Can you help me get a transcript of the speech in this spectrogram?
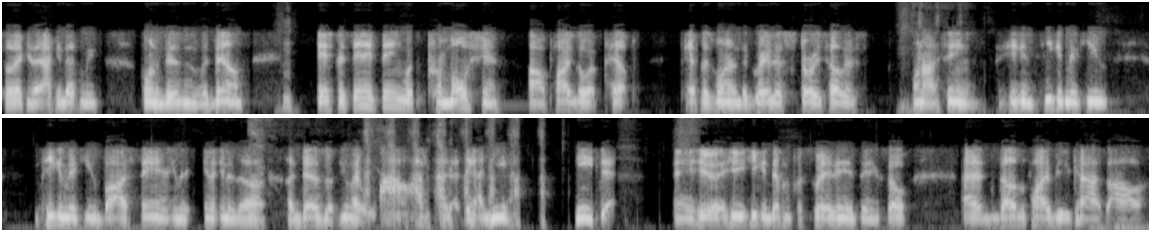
so they can I can definitely go into business with them. If it's anything with promotion, I'll probably go with Pep. Pep is one of the greatest storytellers on our team. He can he can make you he can make you buy sand in a in a, in a, uh, a desert. You're like, wow, I, I think I need need that, and he he he can definitely persuade anything. So uh, those will probably be the guys I'll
